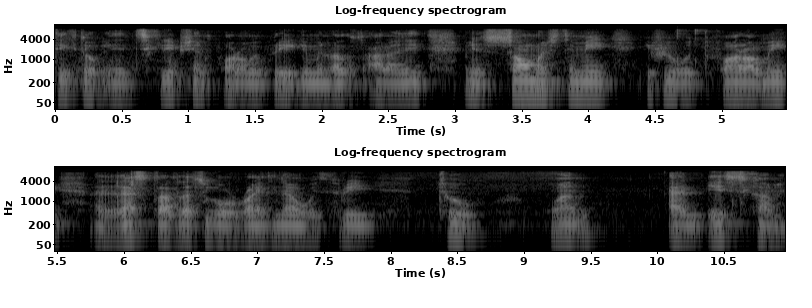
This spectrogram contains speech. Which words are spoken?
TikTok in the description follow me free give me lots all I need it means so much to me. If you would follow me and let's start let's go right now with three two one and it's coming.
